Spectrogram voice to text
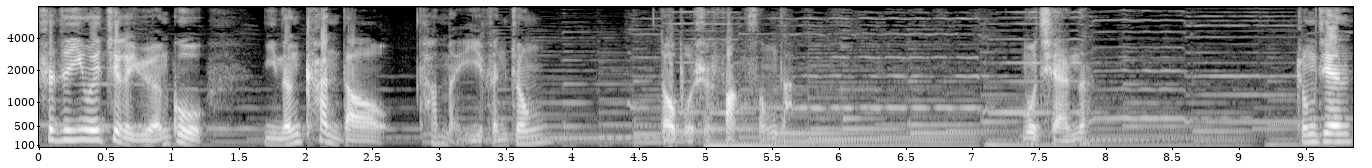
甚至因为这个缘故，你能看到他每一分钟都不是放松的。目前呢，中间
